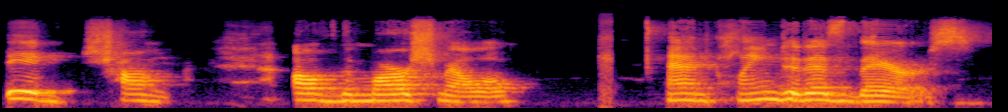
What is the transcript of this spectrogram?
big chunk of the marshmallow and claimed it as theirs.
